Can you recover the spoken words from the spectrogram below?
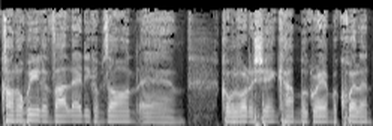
Conor Whelan and Val comes on. Um, a couple of others, Shane Campbell, Graham McQuillan,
